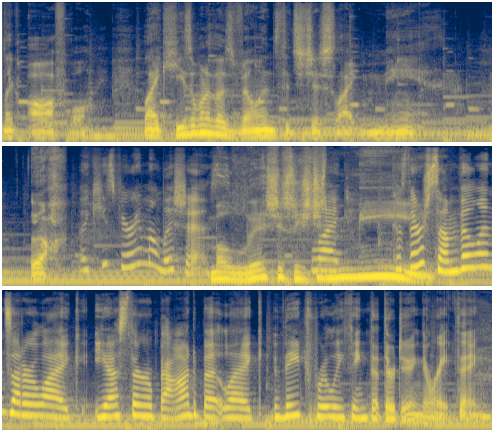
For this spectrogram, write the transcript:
Like awful. Like he's one of those villains that's just like, man. Ugh. Like he's very malicious. Malicious. He's just like mean. because there's some villains that are like yes they're bad but like they truly think that they're doing the right thing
